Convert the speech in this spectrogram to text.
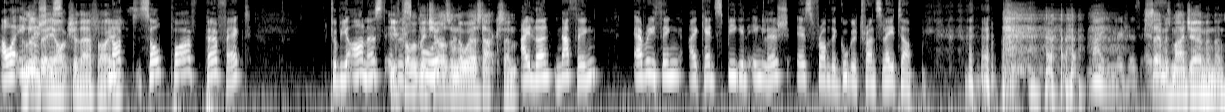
our A little English bit of is Yorkshire there for you. not so perf- perfect. To be honest, in You've the probably school, chosen the worst accent. I learned nothing. Everything I can speak in English is from the Google Translator. My English is as, Same as my German then.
